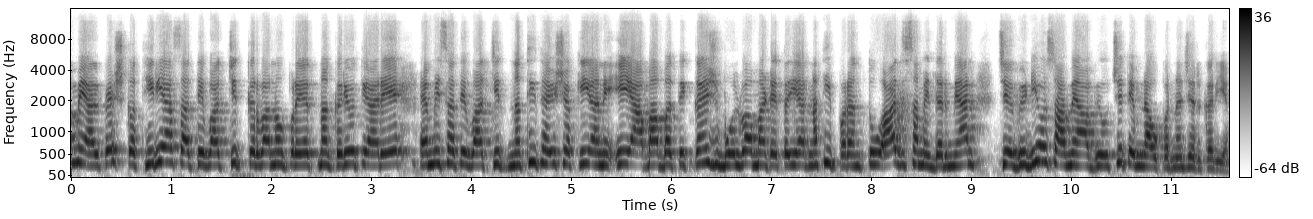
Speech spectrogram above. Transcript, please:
અમે અલ્પેશ કથિરિયા સાથે વાતચીત કરવાનો પ્રયત્ન કર્યો ત્યારે એમની સાથે વાતચીત નથી થઈ શકી અને એ આ બાબતે કંઈ જ બોલવા માટે તૈયાર નથી, પરંતુ આ જ સમય દરમિયાન જે વીડિયો સામે આવ્યો છે, તેમના ઉપર નજર કરીએ.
